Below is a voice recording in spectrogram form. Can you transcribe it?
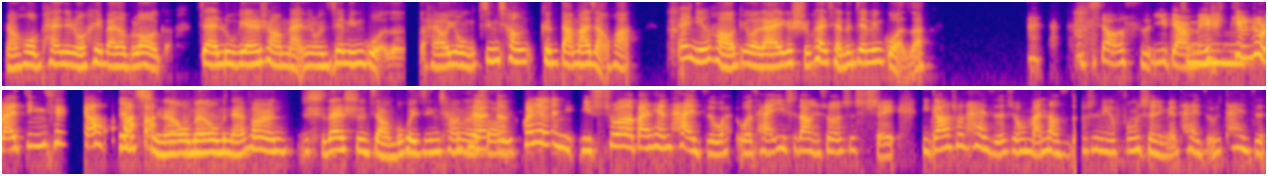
然后拍那种黑白的 vlog，在路边上买那种煎饼果子，还要用金枪跟大妈讲话。哎，您好，给我来一个十块钱的煎饼果子。笑死，一点儿没听出来京腔。对不起呢，我们我们南方人实在是讲不会京腔的。关键你你说了半天太子，我我才意识到你说的是谁。你刚刚说太子的时候，满脑子都是那个《封神》里面太子。我说太子，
